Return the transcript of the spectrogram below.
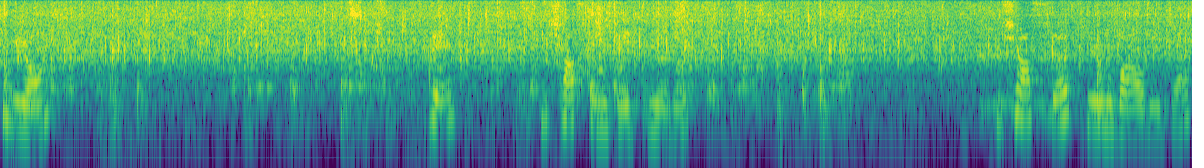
kimyon ve nişastamızı ekliyoruz. Nişasta suyunu bağlayacak.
